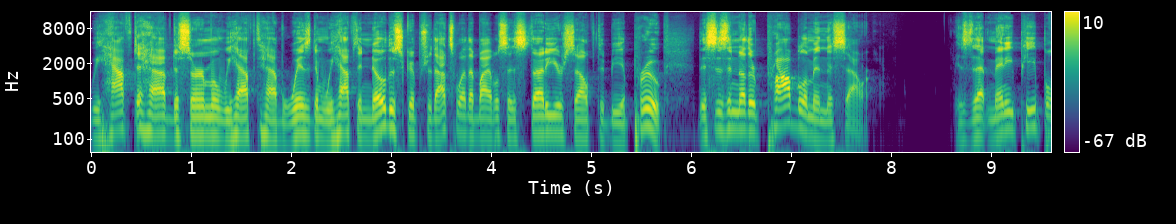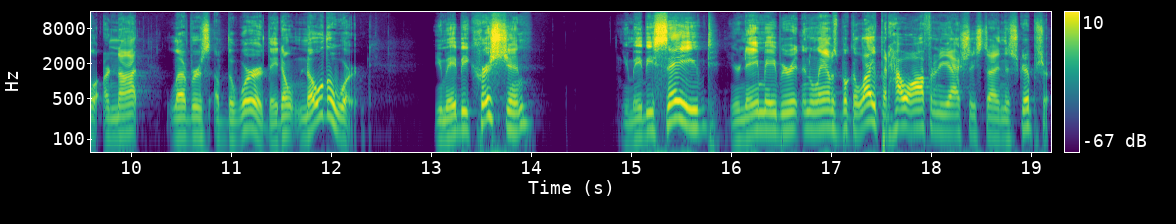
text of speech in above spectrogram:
We have to have discernment. We have to have wisdom. We have to know the scripture. That's why the Bible says, study yourself to be approved. This is another problem in this hour is that many people are not lovers of the word. They don't know the word. You may be Christian, you may be saved, your name may be written in the Lamb's Book of Life, but how often are you actually studying the scripture?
